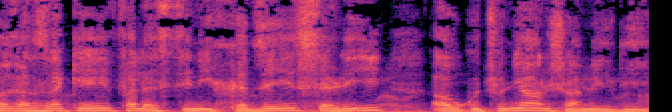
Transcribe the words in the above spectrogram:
په غزه کې فلسطیني ښځې، سړي او کوچنیان شامل دي.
